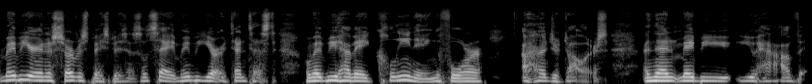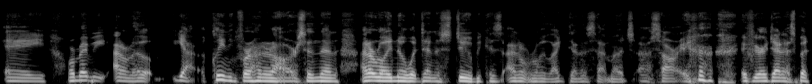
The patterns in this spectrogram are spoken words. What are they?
maybe you're in a service-based business. Let's say maybe you're a dentist or maybe you have a cleaning for a hundred dollars and then maybe you have a or maybe i don't know yeah cleaning for a hundred dollars and then i don't really know what dentists do because i don't really like dentists that much uh, sorry if you're a dentist but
